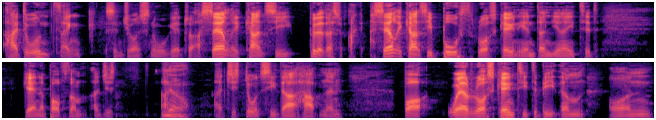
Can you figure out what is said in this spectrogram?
I don't think St Johnstone will get. I certainly can't see. Put it this: I certainly can't see both Ross County and Dundee United getting above them. I just no. I, I just don't see that happening. But where Ross County to beat them on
